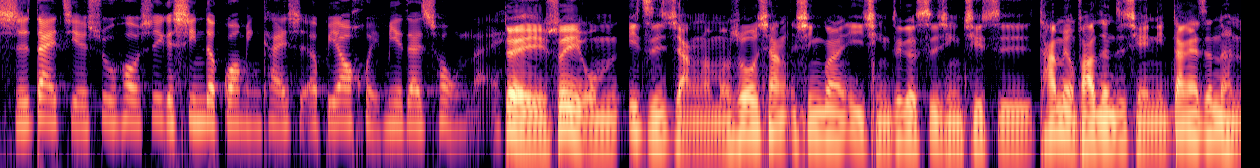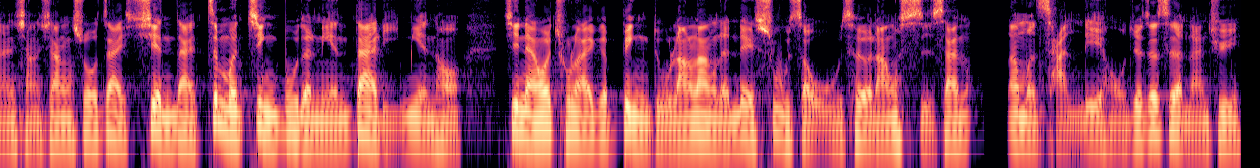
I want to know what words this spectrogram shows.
时代结束后是一个新的光明开始，而不要毁灭再重来。对，所以我们一直讲了嘛，说像新冠疫情这个事情，其实它没有发生之前，你大概真的很难想象说，在现代这么进步的年代里面，哈，竟然会出来一个病毒，然后让人类束手无策，然后死伤那么惨烈，哈，我觉得这是很难去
